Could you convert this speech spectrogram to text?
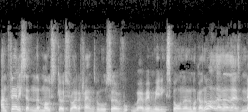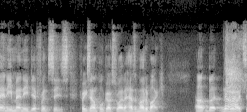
I'm fairly certain that most Ghost Rider fans will also have been reading Spawn, and then will go, "Oh, there's many, many differences." For example, Ghost Rider has a motorbike, uh, but no, no, it's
